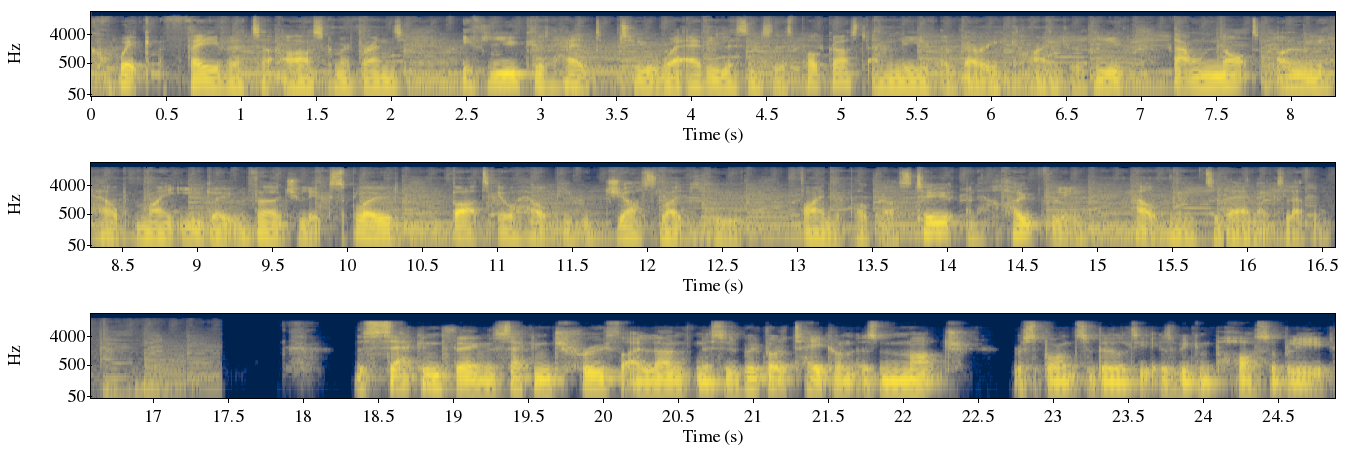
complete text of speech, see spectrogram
quick favor to ask, my friends. If you could head to wherever you listen to this podcast and leave a very kind review, that will not only help my ego virtually explode, but it will help people just like you find the podcast too and hopefully help them to their next level. The second thing, the second truth that I learned from this is we've got to take on as much responsibility as we can possibly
